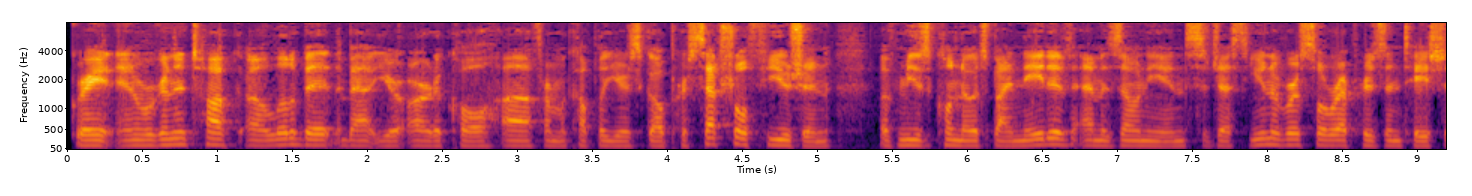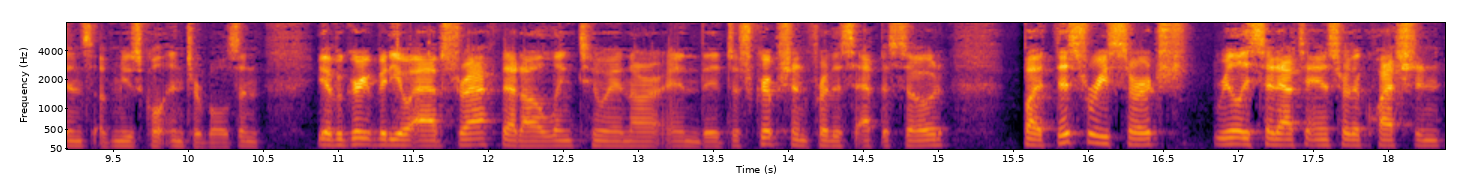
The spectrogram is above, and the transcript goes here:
Great, and we're going to talk a little bit about your article uh, from a couple of years ago. Perceptual fusion of musical notes by native Amazonians suggests universal representations of musical intervals. And you have a great video abstract that I'll link to in our in the description for this episode. But this research really set out to answer the question:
